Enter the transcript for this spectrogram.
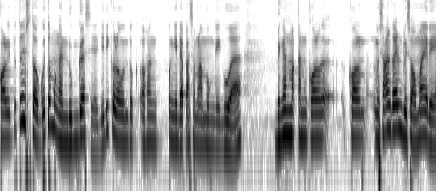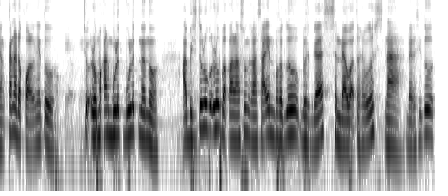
kol itu tuh setahu gue tuh mengandung gas ya. Jadi kalau untuk orang pengidap asam lambung kayak gua dengan makan kol kol misalkan kalian beli somai deh yang kan ada kolnya tuh. Oke, oke. Cuk, lu makan bulat-bulat nano. Abis itu lu lu bakal langsung ngerasain perut lu bergas, sendawa terus. Nah, dari situ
